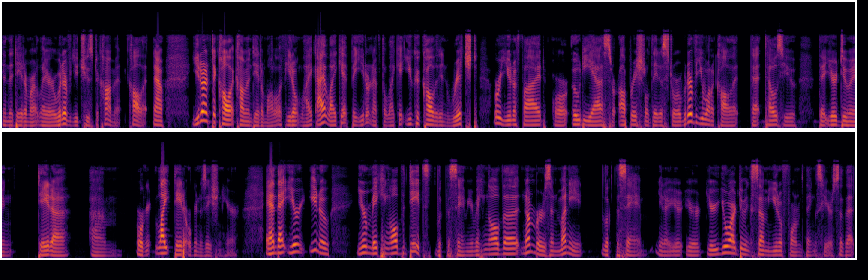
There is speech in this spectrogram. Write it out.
in the data mart layer or whatever you choose to comment, call it. Now, you don't have to call it common data model if you don't like. I like it, but you don't have to like it. You could call it enriched or unified or ODS or operational data store, whatever you want to call it that tells you that you're doing data um, or light data organization here and that you're, you know, you're making all the dates look the same. You're making all the numbers and money look the same. You know, you're you're you're you are doing some uniform things here so that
